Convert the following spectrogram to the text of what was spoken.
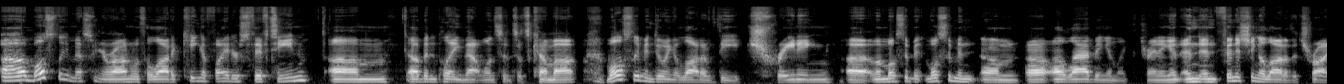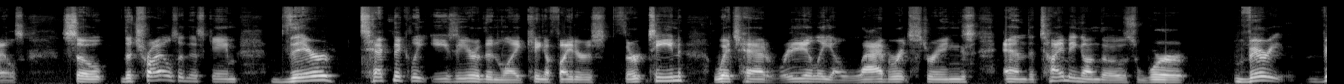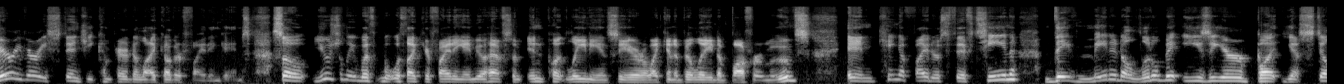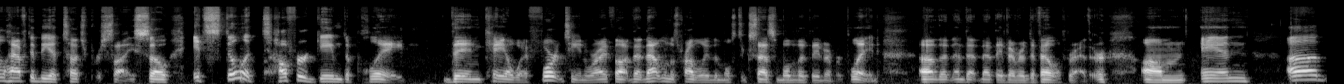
Uh, mostly messing around with a lot of King of Fighters 15. Um, I've been playing that one since it's come out. Mostly been doing a lot of the training. Uh, well, mostly been mostly been um, uh, uh, labbing and like the training and, and and finishing a lot of the trials. So the trials in this game, they're technically easier than like King of Fighters 13, which had really elaborate strings, and the timing on those were very very very stingy compared to like other fighting games. So usually with with like your fighting game you'll have some input leniency or like an ability to buffer moves. In king of fighters 15 they've made it a little bit easier but you still have to be a touch precise. So it's still a tougher game to play than KOF 14, where I thought that that one was probably the most accessible that they've ever played, uh, that, that, that they've ever developed, rather. Um, and uh,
